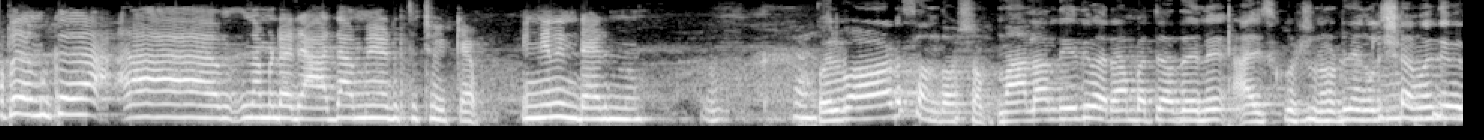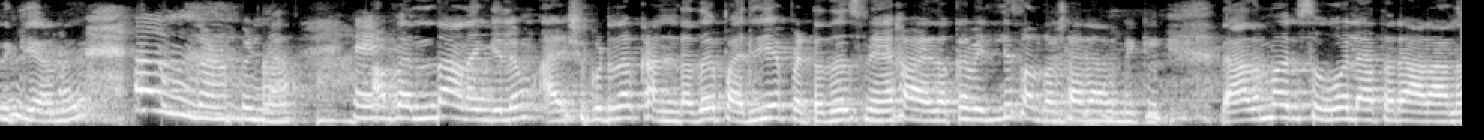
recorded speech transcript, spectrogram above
അപ്പോൾ നമുക്ക് നമ്മുടെ രാധാമ്മയുടെ അടുത്ത് ചോദിക്കാം. എങ്ങനെ ഉണ്ടായിരുന്നു? ഒരുപാട് സന്തോഷം. നാലാം തീയതി വരാൻ പറ്റാത്തതിന് ഐസ്കുട്ടിനോട് ഞങ്ങൾ ക്ഷമ ചോദിക്കുകയാണ്. അപ്പൊ എന്താണെങ്കിലും ഐഷുക്കുട്ടിനെ കണ്ടത് പരിചയപ്പെട്ടത് സ്നേഹമായതൊക്കെ വലിയ സന്തോഷമാണ് രാധമ്മയ്ക്ക് രാധമ്മ ഒരു സുഖമില്ലാത്ത ഒരാളാണ്.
